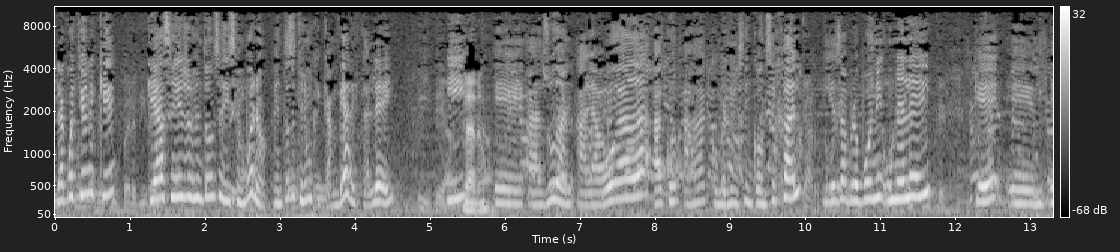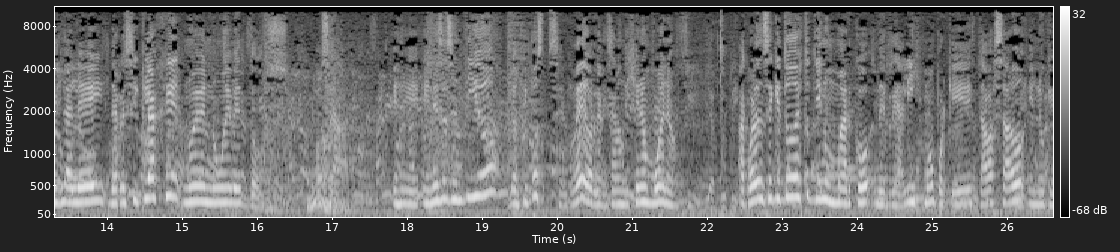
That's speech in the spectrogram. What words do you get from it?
La cuestión es que, ¿qué hacen ellos entonces? Dicen, bueno, entonces tenemos que cambiar esta ley y Claro. eh, ayudan a la abogada a, co- a convertirse en concejal y ella propone una ley que eh, es la ley de reciclaje 992. O sea, eh, en ese sentido, los tipos se reorganizaron, dijeron, bueno, acuérdense que todo esto tiene un marco de realismo porque está basado en lo que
